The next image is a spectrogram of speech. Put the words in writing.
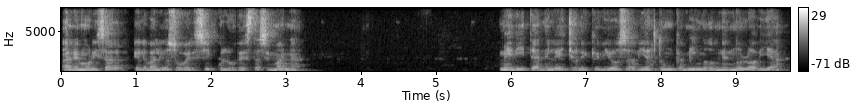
Al memorizar el valioso versículo de esta semana, medita en el hecho de que Dios ha abierto un camino donde no lo había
